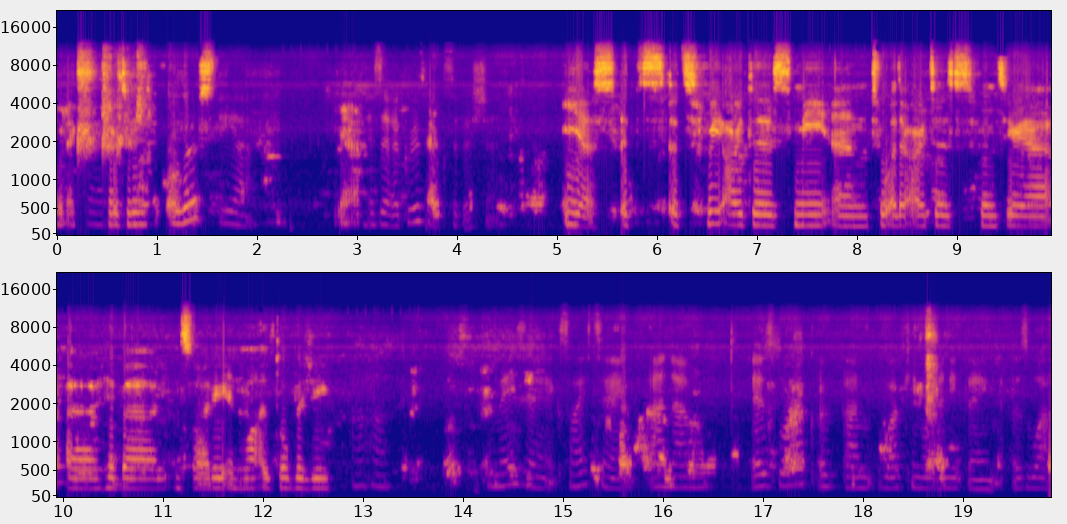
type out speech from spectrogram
like 13th of August. Yeah. Yeah. Is it a group exhibition? Yes, it's it's three artists, me and two other artists from Syria, uh, Hiba Ansari and Wa'al Tobaji. Uh-huh. Amazing, exciting. And um, is Waraq um, working on anything as well?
